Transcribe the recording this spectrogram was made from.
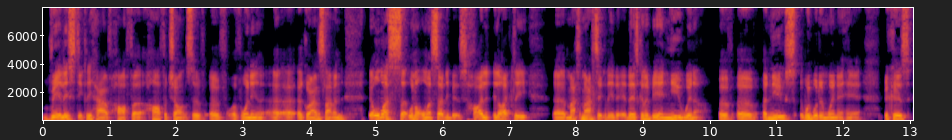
realistically have half a half a chance of of, of winning a, a Grand Slam. And almost, well, not almost certainly, but it's highly likely uh, mathematically that there's going to be a new winner of, of a new Wimbledon winner here because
